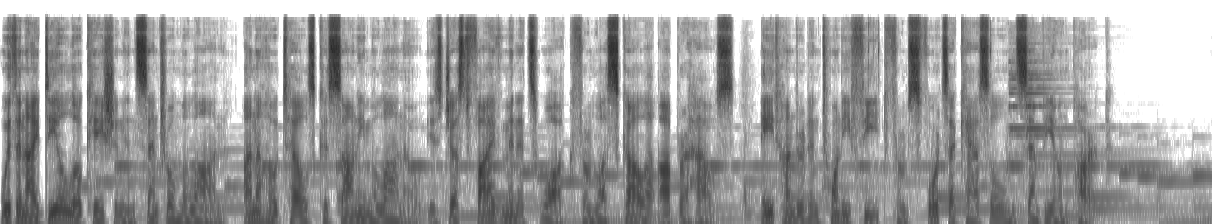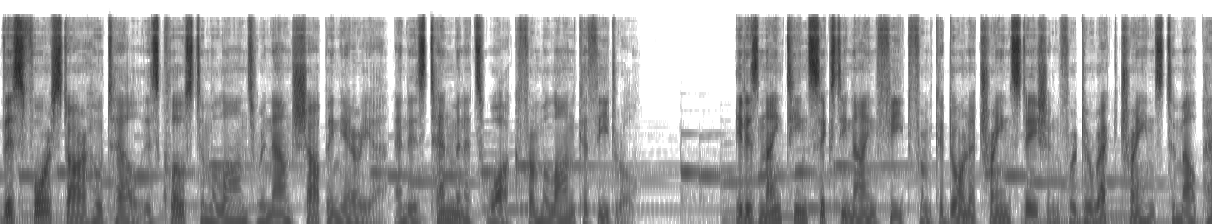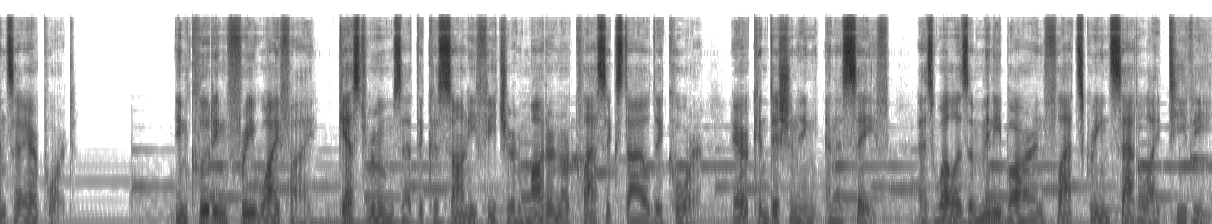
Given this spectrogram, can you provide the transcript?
With an ideal location in central Milan, Una Hotels Cusani Milano is just 5 minutes walk from La Scala Opera House, 820 feet from Sforza Castle and Sempione Park. This four-star hotel is close to Milan's renowned shopping area and is 10 minutes walk from Milan Cathedral. It is 1969 feet from Cadorna train station for direct trains to Malpensa Airport. Including free Wi-Fi, guest rooms at the Cusani feature modern or classic-style decor, air conditioning and a safe, as well as a minibar and flat-screen satellite TV.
